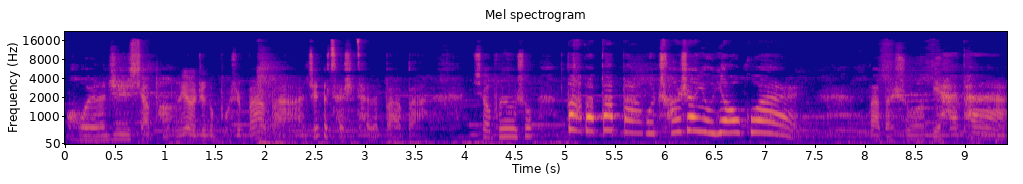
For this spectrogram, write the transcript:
哦，原来这是小朋友，这个不是爸爸，这个才是他的爸爸。小朋友说：“爸爸，爸爸，我床上有妖怪。”爸爸说：“别害怕，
